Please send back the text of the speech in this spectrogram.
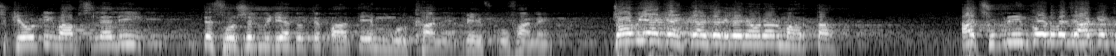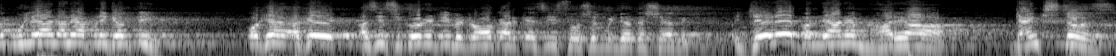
ਸਿਕਿਉਰਿਟੀ ਵਾਪਸ ਲੈ ਲਈ ਤੇ ਸੋਸ਼ਲ ਮੀਡੀਆ ਦੇ ਉੱਤੇ ਪਾਤੀ ਇਹ ਮੂਰਖਾਂ ਨੇ, ਬੇਵਕੂਫਾਂ ਨੇ। 24 ਘੰਟਿਆਂ 'ਚ ਅਗਲੇ ਨੇ ਉਹਨਾਂ ਨੂੰ ਮਾਰਤਾ। ਅੱਜ ਸੁਪਰੀਮ ਕੋਰਟ ਵਿੱਚ ਜਾ ਕੇ ਕਬੂਲਿਆ ਇਹਨਾਂ ਨੇ ਆਪਣੀ ਗਲਤੀ। ਉਹ ਕਿ ਅਗੇ ਅਸੀਂ ਸਿਕਿਉਰਿਟੀ ਵਿਡਰਾਅ ਕਰਕੇ ਅਸੀਂ ਸੋਸ਼ਲ ਮੀਡੀਆ ਤੇ ਸ਼ੇਅਰ ਨਹੀਂ ਜਿਹੜੇ ਬੰਦਿਆਂ ਨੇ ਮਾਰਿਆ ਗੈਂਗਸਟਰਸ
